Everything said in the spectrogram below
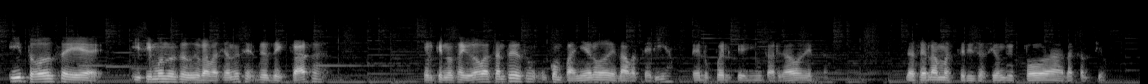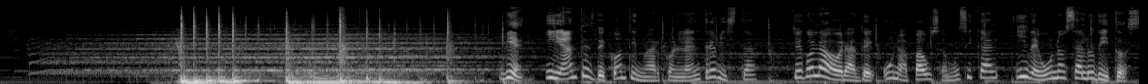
y todos eh, hicimos nuestras grabaciones desde casa. El que nos ayudó bastante es un compañero de la batería. Él fue el que encargado de, de hacer la masterización de toda la canción. Bien, y antes de continuar con la entrevista, llegó la hora de una pausa musical y de unos saluditos.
